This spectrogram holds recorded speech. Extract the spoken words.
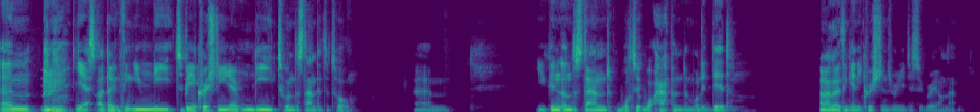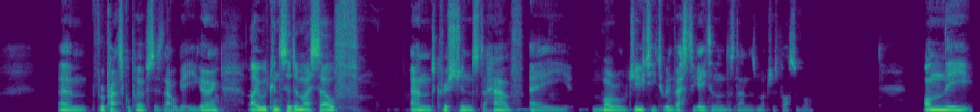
Um, yes, I don't think you need to be a Christian. You don't need to understand it at all. Um, you can understand what it what happened and what it did, and I don't think any Christians really disagree on that. Um, for practical purposes, that will get you going. I would consider myself and Christians to have a moral duty to investigate and understand as much as possible. On the,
